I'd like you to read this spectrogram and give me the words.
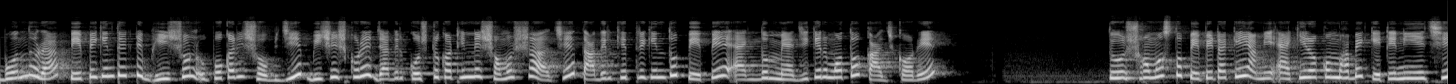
বন্ধুরা, পেঁপে কিন্তু একটি ভীষণ উপকারী সবজি। বিশেষ করে যাদের কোষ্ঠকাঠিন্যের সমস্যা আছে, তাদের ক্ষেত্রে কিন্তু পেঁপে একদম ম্যাজিকের মতো কাজ করে। তো সমস্ত পেঁপেটাকেই আমি একই রকমভাবে কেটে নিয়েছি।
